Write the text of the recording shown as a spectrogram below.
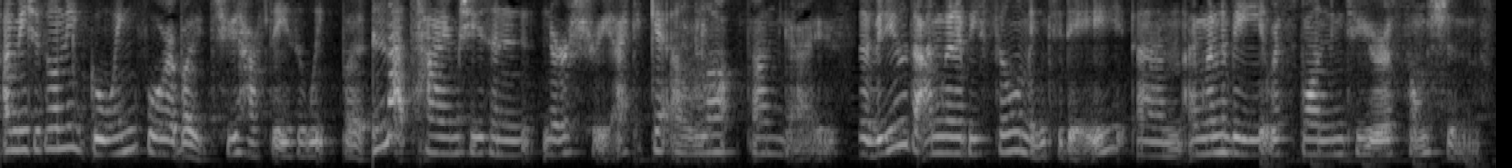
I mean, she's only going for about two half days a week, but in that time she's in nursery, I could get a lot done, guys. The video that I'm going to be filming today, um, I'm going to be responding to your assumptions.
